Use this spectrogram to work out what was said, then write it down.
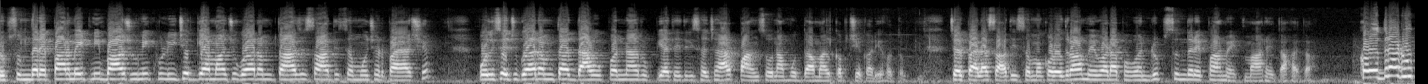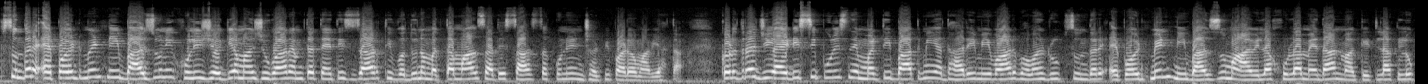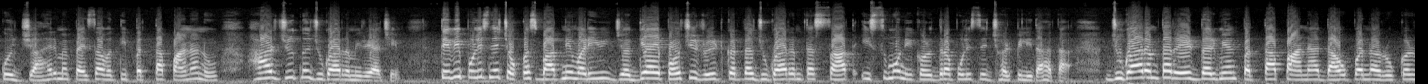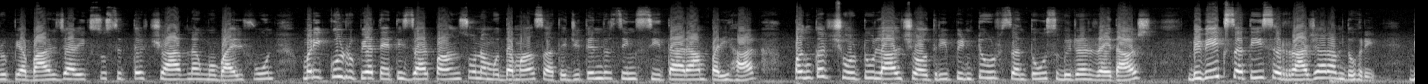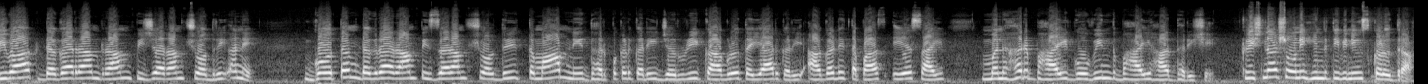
રૂપસુંદર એપાર્ટમેન્ટની બાજુની ખુલ્લી જગ્યામાં જુગાર રમતા જ સાત ઇસમો ઝડપાયા છે. પોલીસે જુગાર રમતા દાવ ઉપરના રૂપિયા તેત્રીસ હજાર પાંચસોના મુદ્દામાલ કબજે કર્યો હતો. ઝડપાયેલા સાત ઇસમો કડોદરા મેવાડા ભવન રૂપસુંદર એપાર્ટમેન્ટમાં રહેતા હતા. કડોદરા રૂપ સુંદર એપોઇન્ટમેન્ટની બાજુની ખુલ્લી જગ્યામાં જુગાર રમતા તેત્રીસ હજારથી વધુના મત્તામાલ સાથે શાસકોને ઝડપી પાડવામાં આવ્યા હતા. કડોદરા જીઆઈડીસી પોલીસને મળતી બાતમી આધારે મેવાડ ભવન રૂપ સુંદર એપોઇન્ટમેન્ટની બાજુમાં આવેલા ખુલ્લા મેદાનમાં કેટલાક લોકો જાહેરમાં પૈસા વતી પત્તા પાનાનો હાર જૂથનો જુગાર રમી રહ્યા છે. તેવી પોલીસને ચોક્કસ બાતમી મળી. જગ્યાએ પહોંચી રેડ કરતા જુગાર રમતા સાત ઈસમોને કડોદરા પોલીસે ઝડપી લીધા હતા. જુગાર રમતા રેડ દરમિયાન પત્તા, પાના, દાવ પરના રોકડ રૂપિયા બાર હજાર એકસો સિત્તેર ચારના મોબાઈલ ફોન મળી કુલ રૂપિયા તેત્રીસ હજાર પાંચસોના મુદ્દામાલ સાથે જીતેન્દ્રસિંહ સીતારામ પરિહાર, પંકજ છોટુલાલ ચૌધરી પિન્ટુર સંતોષ, બિરન રૈદાસ, વિવેક સતીશ, રાજારામ દોહરે, વિવાક ડગારામ, રામ પિજારામ ચૌધરી અને ગૌતમ ડગરારામ પિઝારામ ચૌધરી તમામની ધરપકડ કરી જરૂરી કાગળો તૈયાર કરી આગળની તપાસ એએસઆઈ મનહરભાઈ ગોવિંદભાઈ હાથ ધરી છે. Krishna Soni Hind TV news, Kadodara.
